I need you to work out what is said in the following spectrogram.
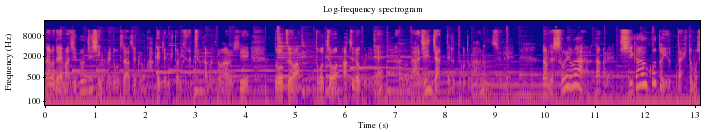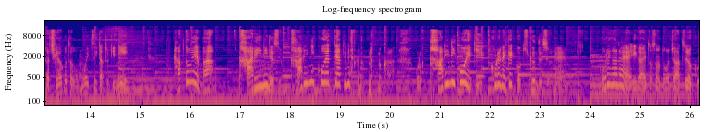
なので、まあ、自分自身がね、同調圧力をかけてる人になってる可能性もあるし、同調は同調圧力にね、あの馴染んじゃってるってことがあるんですよね。なので、それは、なんかね、違うこと言った人、もしくは違うことが思いついたときに、例えば、仮にですよ、仮にこうやってやってみたらどうなるのかな。これ、仮に攻撃、これね、結構効くんですよね。これがね、意外とその同調圧力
